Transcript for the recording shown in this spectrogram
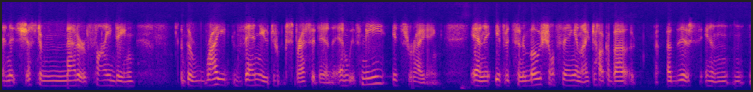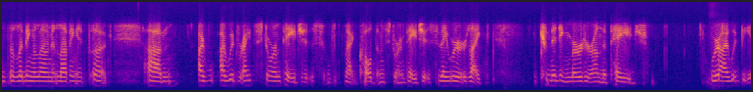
and it's just a matter of finding the right venue to express it in. And with me, it's writing. And if it's an emotional thing, and I talk about uh, this in the Living Alone and Loving It book, um, I, I would write storm pages. I called them storm pages. They were like committing murder on the page where I would be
